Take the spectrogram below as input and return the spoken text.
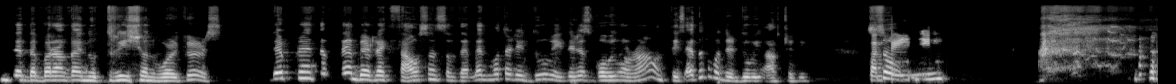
The, the barangay nutrition workers. There are plenty of them. There are like thousands of them. And what are they doing? They're just going around things. I don't know what they're doing actually campaigning so,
